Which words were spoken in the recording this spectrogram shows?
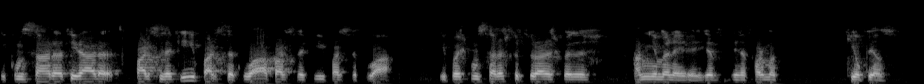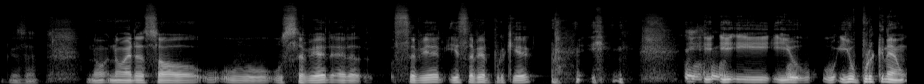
e começar a tirar partes daqui, partes da colar, partes daqui, partes da colar e depois começar a estruturar as coisas à minha maneira e da, e da forma que eu penso. Exato. Não, não era só o, o saber, era saber e saber porquê. Sim, sim. E, e, e, o, o, e o porquê não.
